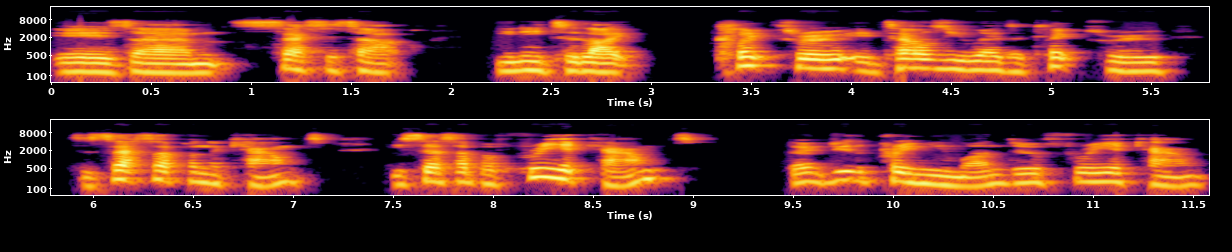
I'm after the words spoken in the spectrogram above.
is um, set it up you need to like click through, it tells you where to click through to set up an account. You set up a free account. Don't do the premium one, do a free account.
